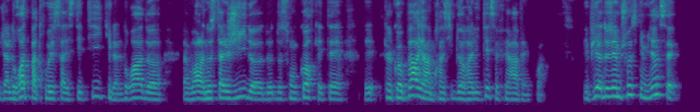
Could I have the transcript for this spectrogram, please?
il, a le droit de pas trouver ça esthétique, il a le droit d'avoir la nostalgie de, de, son corps qui était. Et quelque part, il y a un principe de réalité, c'est faire avec. quoi. Et puis la deuxième chose qui me vient, c'est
